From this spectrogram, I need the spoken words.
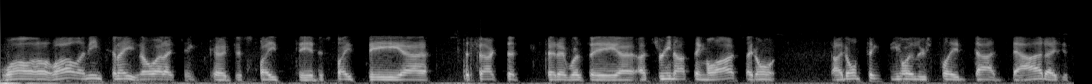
well, well. I mean, tonight, you know what? I think, uh, despite the despite the uh, the fact that, that it was a a three nothing loss, I don't I don't think the Oilers played that bad. I just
